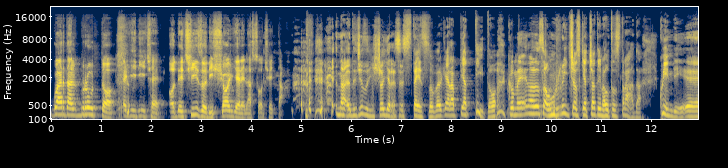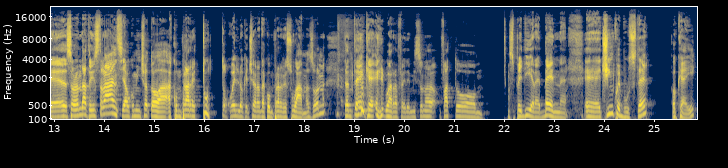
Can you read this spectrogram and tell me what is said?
guarda il brutto e gli dice ho deciso di sciogliere la società. No ha deciso di sciogliere se stesso perché era appiattito come non lo so un riccio schiacciato in autostrada. Quindi eh, sono andato in stranzia ho cominciato a, a comprare tutto quello che c'era da comprare su Amazon tant'è che guarda Fede mi sono fatto spedire ben eh, 5 buste ok?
